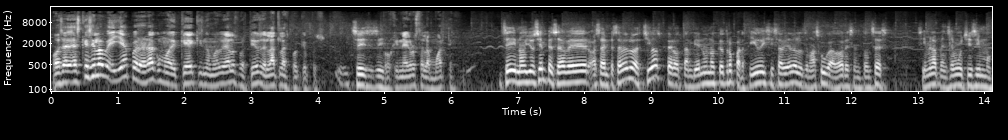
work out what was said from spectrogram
O sea, es que sí lo veía, pero era como de que X, nomás veía los partidos del Atlas, porque pues Sí, sí, sí. rojinegro hasta la muerte. Sí, no, yo sí empecé a ver, o sea, empecé a ver los Chivas, pero también uno que otro partido y sí sabía de los demás jugadores, entonces sí me la pensé muchísimo.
